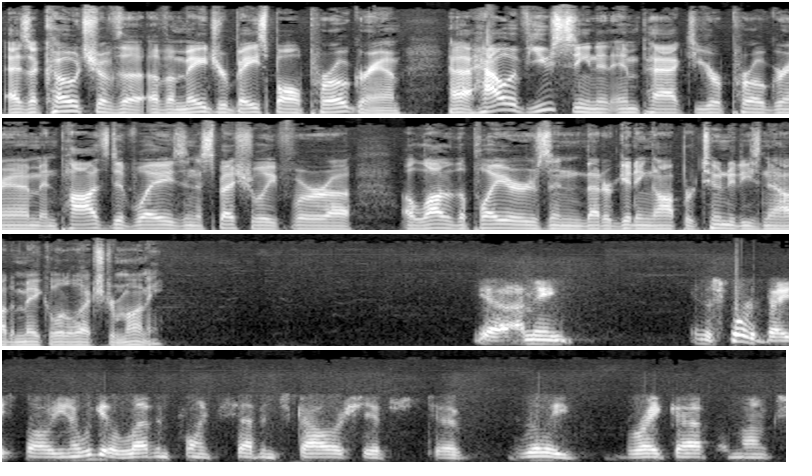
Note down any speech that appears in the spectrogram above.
As a coach of the of a major baseball program, uh, how have you seen it impact your program in positive ways, and especially for uh, a lot of the players and that are getting opportunities now to make a little extra money? Yeah, I mean, in the sport of baseball, you know, we get 11.7 scholarships to really break up amongst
